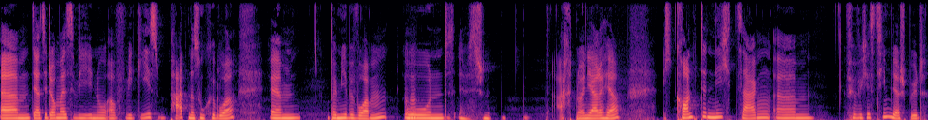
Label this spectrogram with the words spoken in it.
Ähm, der hat sich damals, wie ich noch auf WGs Partnersuche war, ähm, bei mir beworben Mhm. und äh, das ist schon acht, neun Jahre her. Ich konnte nicht sagen, ähm, für welches Team der spielt,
